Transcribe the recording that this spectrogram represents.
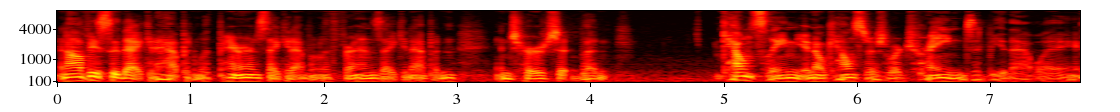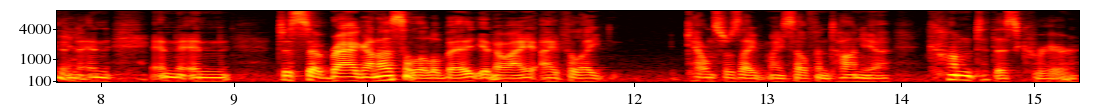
and obviously that can happen with parents, that can happen with friends, that can happen in church, but counseling, you know, counselors were trained to be that way. And, Yeah. and, and, and just to brag on us a little bit, you know, I, I feel like counselors like myself and Tanya come to this career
